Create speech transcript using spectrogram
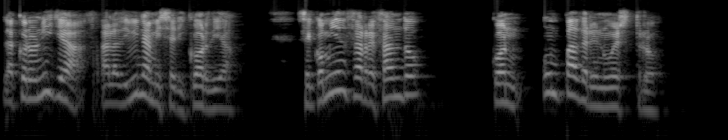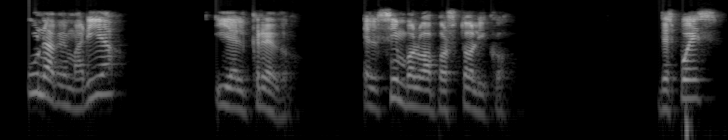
La coronilla a la divina misericordia se comienza rezando con un Padre Nuestro, un Ave María y el credo, el símbolo apostólico. Después,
